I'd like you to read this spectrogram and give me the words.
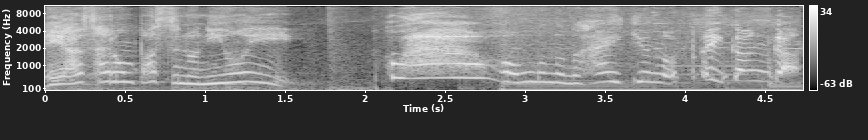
えエアサロンパスの匂い。わあ本物の配給の体感が。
